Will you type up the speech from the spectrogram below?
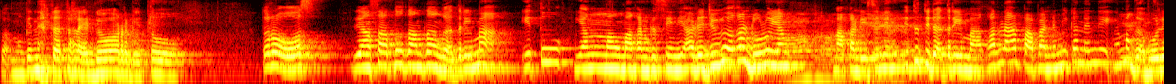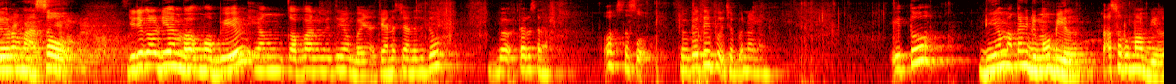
nggak mungkin kita teledor gitu terus yang satu tante nggak terima itu yang mau makan ke sini. Ada juga kan dulu yang makan di sini itu tidak terima. Karena apa? Pandemi kan ini memang nggak boleh orang masuk. jadi kalau dia bawa mobil yang kapan itu yang banyak channel channel itu terus sana. Oh sesuk. Coba ibu coba nana itu dia makan di mobil tak suruh mobil.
